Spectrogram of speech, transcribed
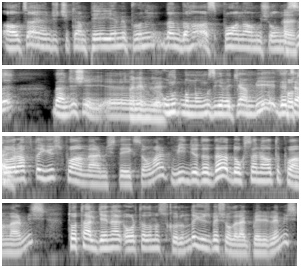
6 ay önce çıkan P20 Pro'nun daha az puan almış olması Evet. Bence şey e, Önemli. unutmamamız gereken bir detay. Fotoğrafta 100 puan vermiş DxOMark. Videoda da 96 puan vermiş. Total genel ortalama skorunu da 105 olarak belirlemiş.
